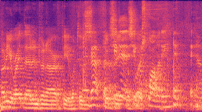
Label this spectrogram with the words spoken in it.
how do you write that into an RFP? What does I got good that. She paint did, look she put like? quality, yeah.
